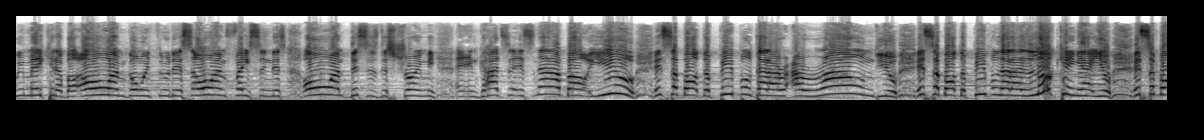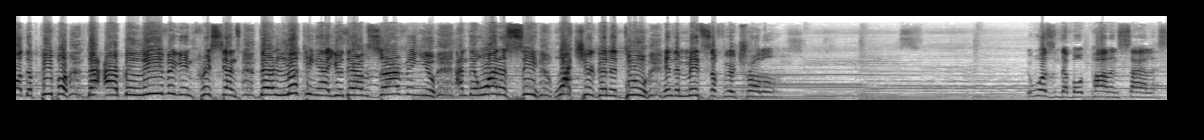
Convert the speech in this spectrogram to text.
We make it about, oh, I'm going through this. Oh, I'm facing this. Oh, I'm, this is destroying me. And, and God said, it's not about you. It's about the people that are around you. It's about the people that are looking at you. It's about the people that are believing in Christians. They're looking at you. They're observing you. And they want to see what you're going to do in the midst of your trouble. It wasn't about Paul and Silas.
